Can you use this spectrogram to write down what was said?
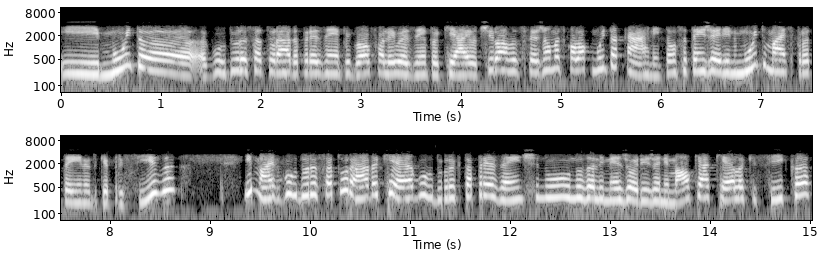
e muita gordura saturada, por exemplo, igual eu falei o exemplo aqui, ah, eu tiro arroz e feijão, mas coloco muita carne, então você está ingerindo muito mais proteína do que precisa e mais gordura saturada, que é a gordura que está presente no, nos alimentos de origem animal, que é aquela que fica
